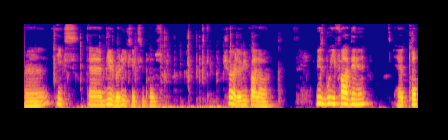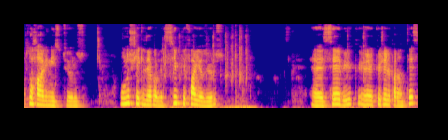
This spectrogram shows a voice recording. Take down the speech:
e, x e, 1 bölü x eksi plus. Şöyle bir ifade var. Biz bu ifadenin e, toplu halini istiyoruz. Onu şu şekilde yapabiliriz. Simplify yazıyoruz. E, S büyük e, köşeli parantez.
